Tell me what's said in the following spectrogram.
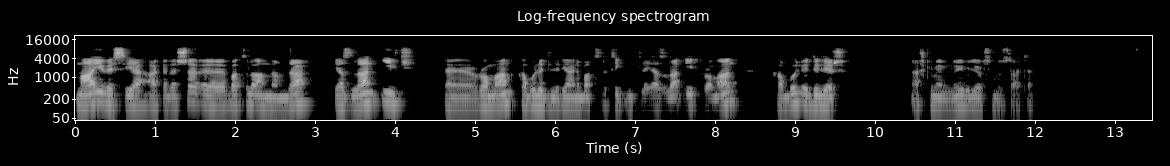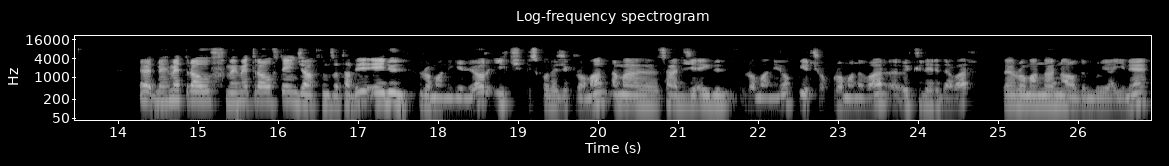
Mavi ve Siyah arkadaşlar e, batılı anlamda yazılan ilk e, roman kabul edilir. Yani batılı teknikle yazılan ilk roman kabul edilir. Aşkı Memnu'yu biliyorsunuz zaten. Evet Mehmet Rauf. Mehmet Rauf deyince aklımıza tabii Eylül romanı geliyor. İlk psikolojik roman ama sadece Eylül romanı yok. Birçok romanı var. Öyküleri de var. Ben romanlarını aldım buraya yine.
